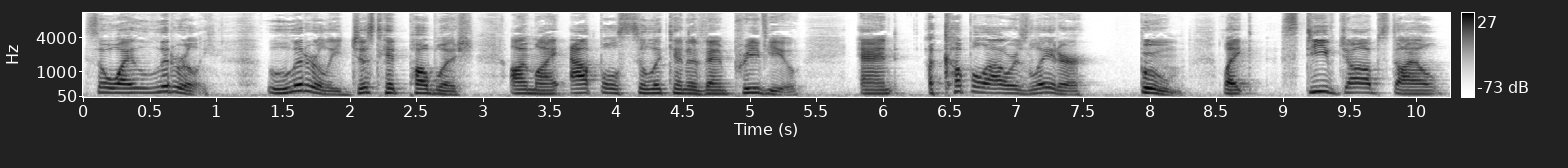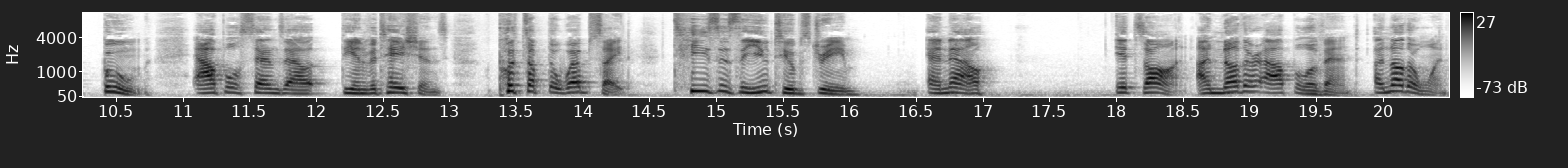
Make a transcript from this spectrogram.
So I literally, literally just hit publish on my Apple Silicon event preview. And a couple hours later, boom, like Steve Jobs style, boom, Apple sends out the invitations, puts up the website, teases the YouTube stream, and now it's on. Another Apple event, another one,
